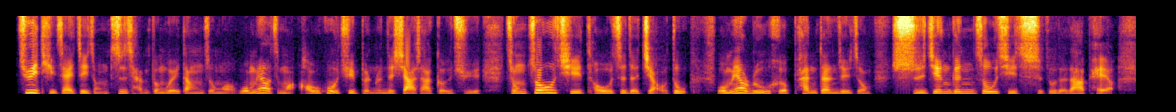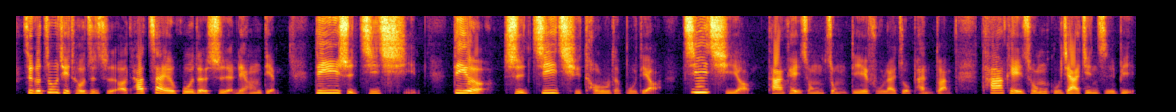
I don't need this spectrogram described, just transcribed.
具体在这种资产氛围当中哦，我们要怎么熬过去本轮的下杀格局？从周期投资的角度，我们要如何判断这种时间跟周期尺度的搭配啊？这个周期投资者啊，他在乎的是两点：第一是基期，第二是基期投入的步调。基期哦，它可以从总跌幅来做判断，它可以从股价净值比，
